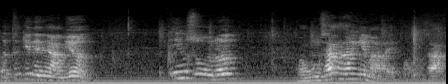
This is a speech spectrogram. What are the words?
어떻게 되냐면 인수는 동상하는 게 많아요 동상.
